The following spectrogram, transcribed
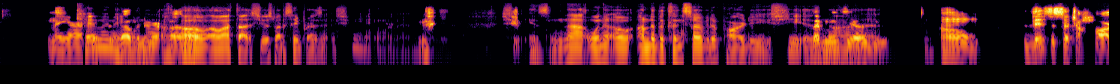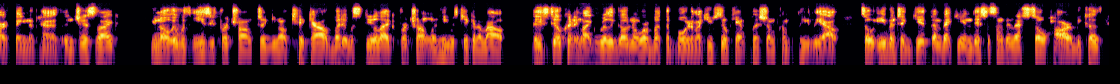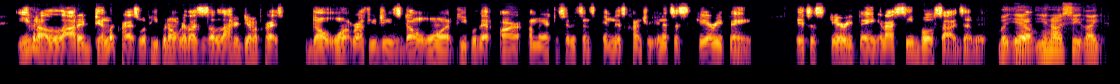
mayor, Caitlyn governor. Uh, oh, oh, I thought she was about to say president. She ain't winning. she is not winning oh, under the conservative party. She is. Let me not. tell you, um, this is such a hard thing to pass, and just like you know, it was easy for Trump to you know kick out, but it was still like for Trump when he was kicking them out, they still couldn't like really go nowhere but the border. Like you still can't push them completely out. So even to get them back in, this is something that's so hard because even a lot of Democrats, what people don't realize is a lot of Democrats don't want refugees, don't want people that aren't American citizens in this country. And it's a scary thing. It's a scary thing. And I see both sides of it. But yeah, you know, you know see, like,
